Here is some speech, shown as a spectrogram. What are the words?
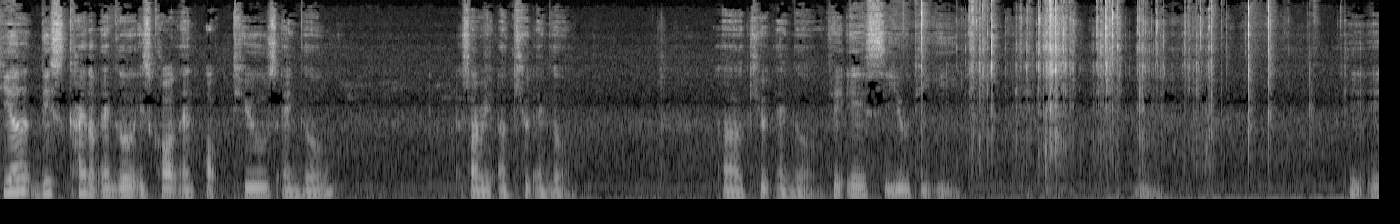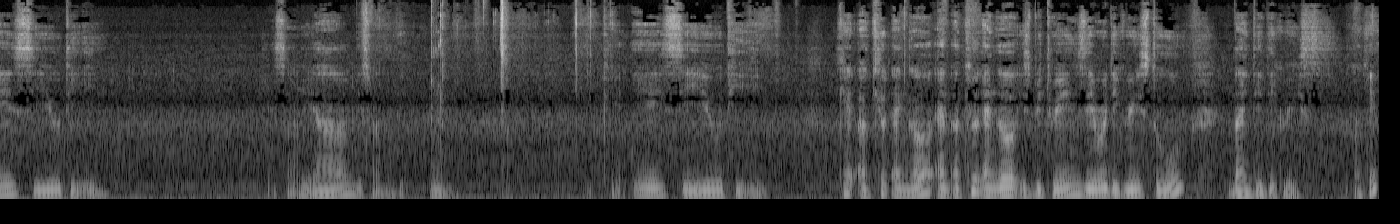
Here, this kind of angle is called an obtuse angle. Sorry, acute angle. Acute angle. Okay, A-C-U-T-E. Hmm. Okay, A-C-U-T-E. Okay, sorry, ah, this one a bit. Mm. A-C-U-T-E. Okay, acute angle, and acute angle is between 0 degrees to 90 degrees. Okay,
